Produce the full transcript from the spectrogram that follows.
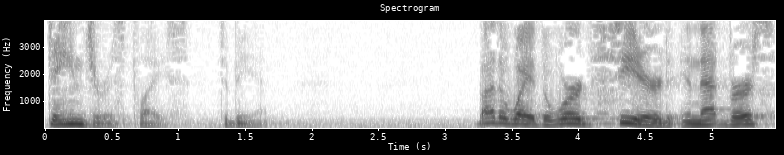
Dangerous place to be in. By the way, the word seared in that verse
